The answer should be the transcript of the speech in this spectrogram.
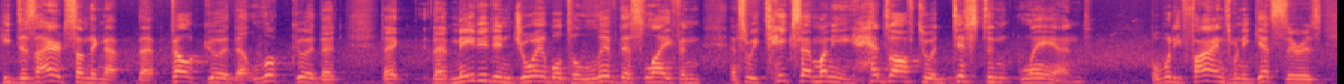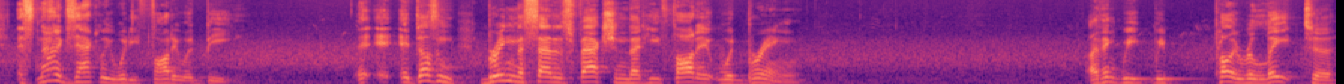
he desired something that, that felt good, that looked good, that, that, that made it enjoyable to live this life. And, and so he takes that money, he heads off to a distant land. But what he finds when he gets there is it's not exactly what he thought it would be. It, it doesn't bring the satisfaction that he thought it would bring. I think we, we probably relate to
